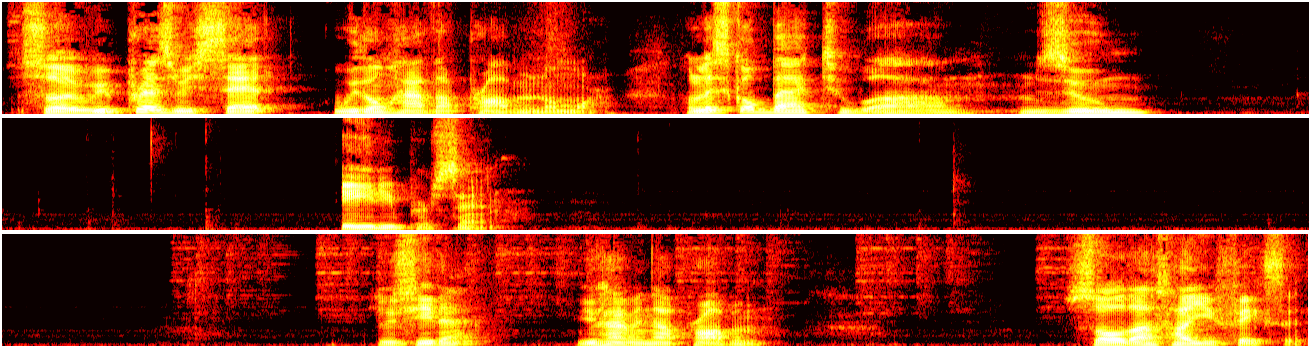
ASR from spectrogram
So if we press reset, we don't have that problem no more. So let's go back to um, Zoom 80%. Do you see that? You're having that problem. So that's how you fix it.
